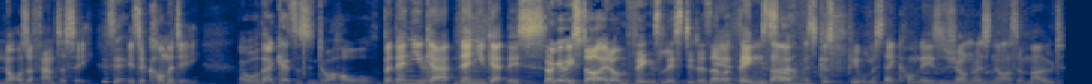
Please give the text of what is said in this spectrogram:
not as a fantasy. Is it? It's a comedy. Oh well, that gets us into a whole. But then you know. get then you get this Don't get me started on things listed as yeah, other things things. that uh, are, it's because people mistake comedy as a genre. It's not as a mode.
